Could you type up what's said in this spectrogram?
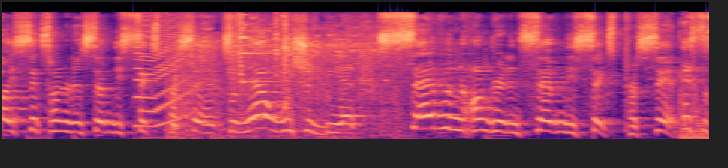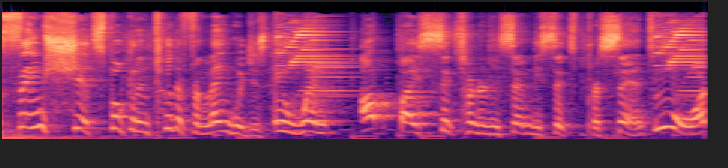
by 676%. So now we should be at 776%. It's the same shit spoken in two different languages. It went up by 676%, or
